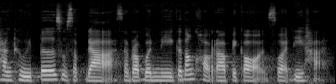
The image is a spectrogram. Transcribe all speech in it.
ทาง Twitter สุดสัปดาห์สำหรับวันนี้ก็ต้องขอลาไปก่อน สวัสดีค่ะ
